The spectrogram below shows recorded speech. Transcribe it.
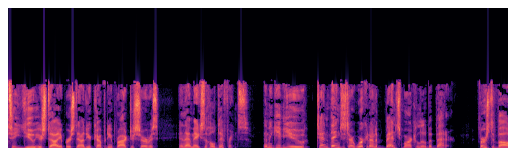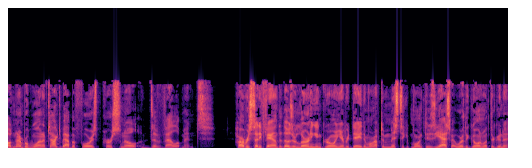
to you, your style, your personality, your company, your product or service. And that makes a whole difference. Let me give you 10 things to start working on to benchmark a little bit better. First of all, number one, I've talked about before is personal development. Harvard study found that those are learning and growing every day. They're more optimistic, more enthusiastic about where they're going, what they're going to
